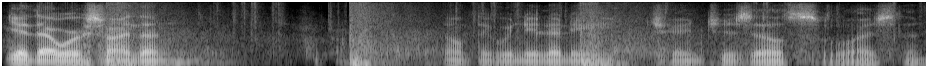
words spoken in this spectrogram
Yeah, that works fine then. I don't think we need any changes elsewise then.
